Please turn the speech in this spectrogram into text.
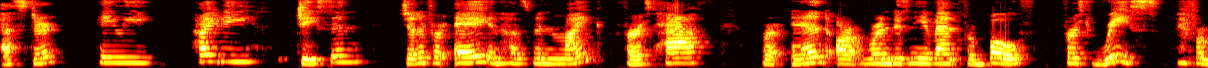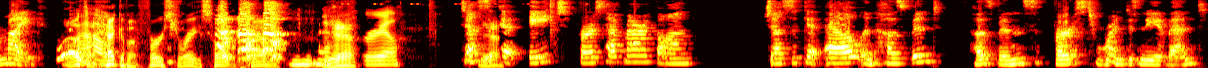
Esther, Haley, Heidi, Jason, Jennifer A, and husband Mike, first half for and our Run Disney event for both. First race for Mike. Woo! Well, that's a heck of a first race. Holy cow. Yeah. For real. Jessica H, first half marathon. Jessica L and husband, husband's first Run Disney event.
